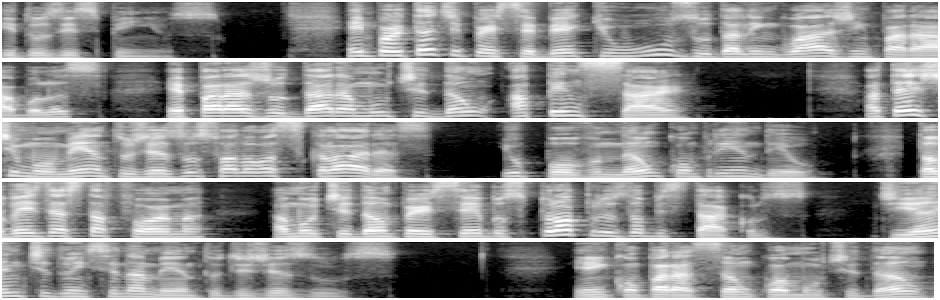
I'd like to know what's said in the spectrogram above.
e dos espinhos. É importante perceber que o uso da linguagem parábolas é para ajudar a multidão a pensar. Até este momento, Jesus falou às claras e o povo não compreendeu. Talvez desta forma a multidão perceba os próprios obstáculos diante do ensinamento de Jesus. E em comparação com a multidão,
